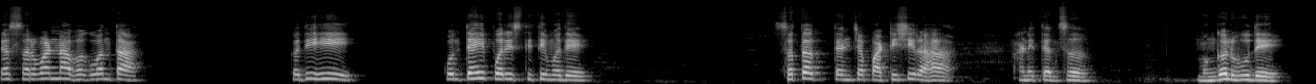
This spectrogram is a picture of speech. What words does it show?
त्या सर्वांना भगवंता कधीही कोणत्याही परिस्थितीमध्ये सतत त्यांच्या पाठीशी राहा आणि त्यांचं मंगल होऊ दे.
